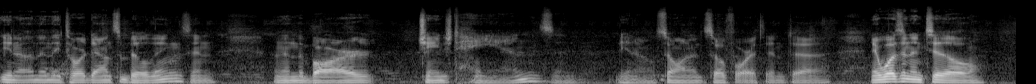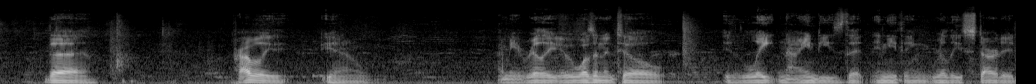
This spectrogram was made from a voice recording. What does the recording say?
you know, and then they tore down some buildings, and and then the bar changed hands, and you know, so on and so forth. And uh, it wasn't until the probably you know, I mean, really, it wasn't until the late '90s that anything really started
